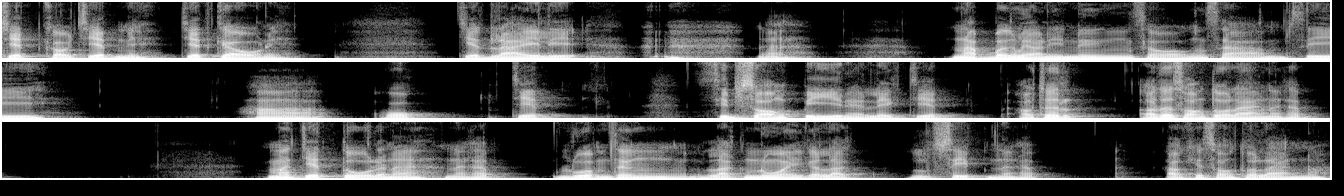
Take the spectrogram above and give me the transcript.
97 97นี่79นี่7หลายลีนะนับเบิ่งแล้วนี่1 2 3 4 5 6 7 12ปีเนี่ยเลข7เอาแต่เอาแต่2ตัวล่างนะครับ มา7ตัวแล้วนะนะครับ รวมทั้งหลักหน่วยกับหลัก10นะครับ เอาแค่2ตัวล่างเนาะ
